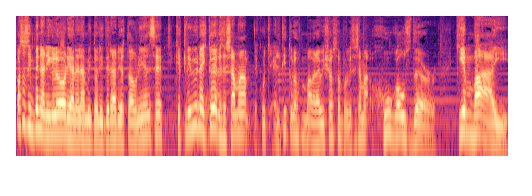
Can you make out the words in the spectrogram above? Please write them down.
pasó sin pena ni gloria en el ámbito literario estadounidense, que escribió una historia que se llama. Escucha, el título es maravilloso porque se llama Who Goes There? ¿Quién va ahí?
